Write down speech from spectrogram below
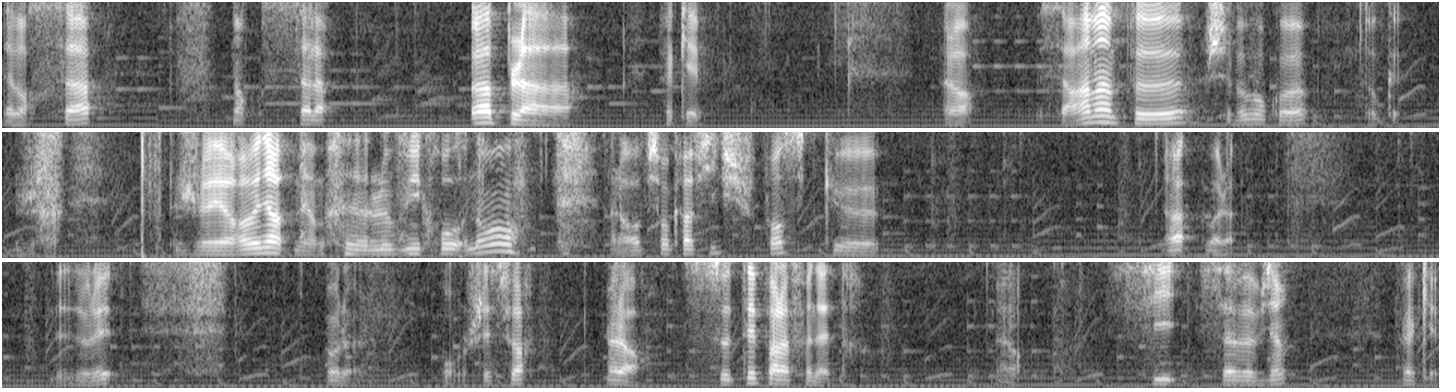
D'abord ça. Non, ça là. Hop là. Ok. Alors, ça rame un peu. Je sais pas pourquoi. Donc, je vais revenir. Merde, le micro. Non. Alors, option graphique, je pense que. Ah, voilà. Désolé. Oh là. Bon, j'espère. Alors, sauter par la fenêtre. Alors, si ça va bien. Ok.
